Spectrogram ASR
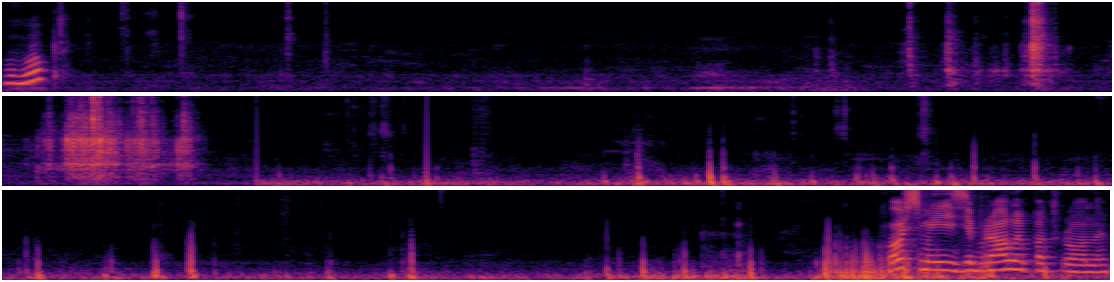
Оп. Ось ми і зібрали патрони.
